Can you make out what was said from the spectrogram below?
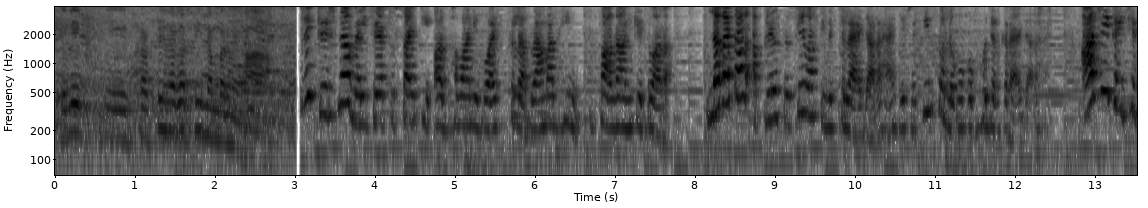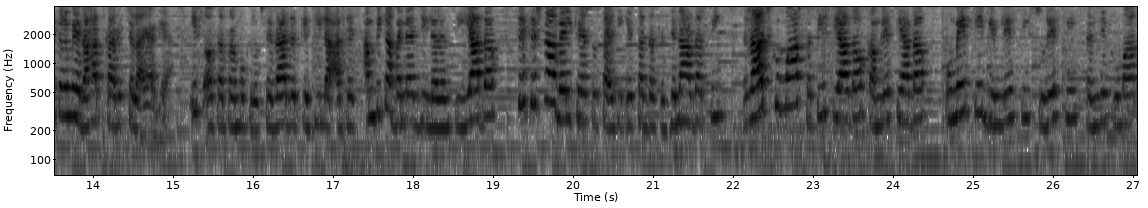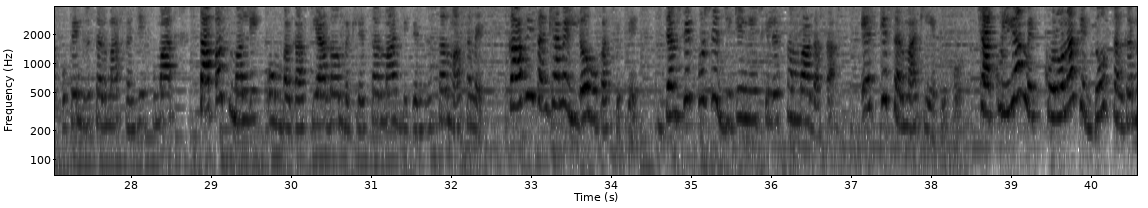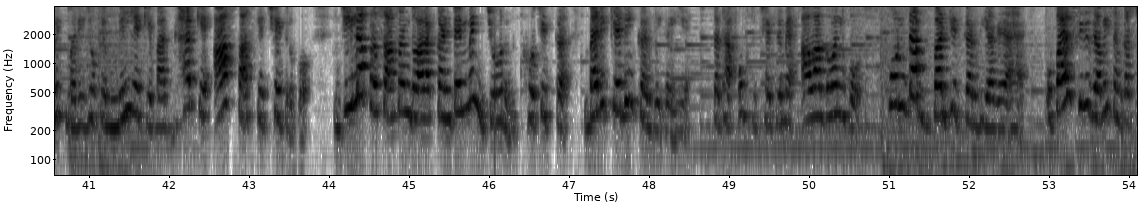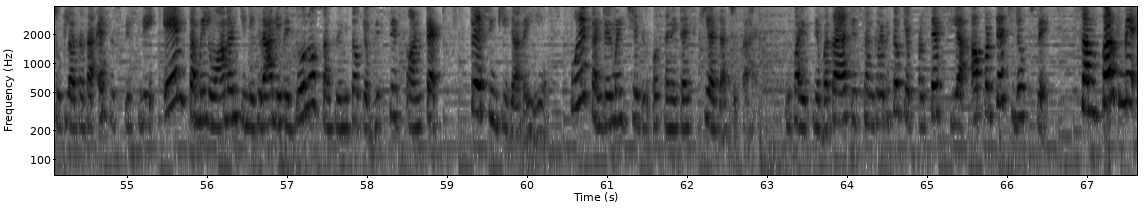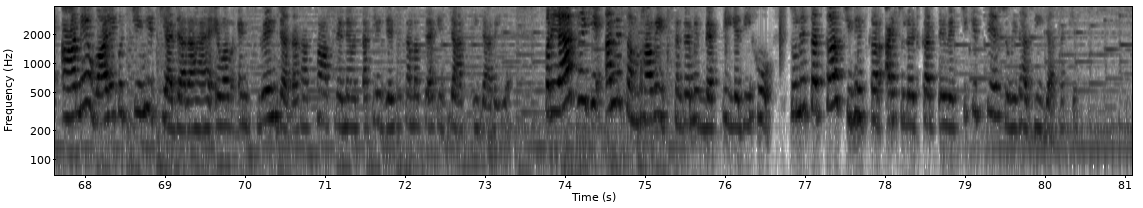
ये भी ए, शास्त्री नगर तीन नंबर में हाँ। श्री कृष्णा वेलफेयर सोसाइटी और भवानी बॉयज़ क्लब रामाधीन बागान के द्वारा लगातार अप्रैल से सेवा शिविर चलाया जा रहा है जिसमें 300 लोगों को भोजन कराया जा रहा है। आज भी कई क्षेत्रों में राहत कार्य चलाया गया। इस अवसर पर मुख्य रूप से राजद के जिला अध्यक्ष अंबिका बनर्जी ललन सिंह यादव, श्री कृष्णा वेलफेयर सोसाइटी के सदस्य जनार्दन सिंह, राजकुमार सतीश यादव, कमलेश यादव, उमेश सिंह, विमलेश सिंह, सुरेश सिंह, संजय कुमार, उपेंद्र शर्मा, संजीव कुमार, तापस मल्लिक, ओम प्रकाश यादव, मिथिलेश शर्मा, जितेंद्र शर्मा समेत काफ़ी संख्या में लोग उपस्थित थे। जमशेदपुर से जीटी न्यूज़ के लिए संवाददाता एस के शर्मा की एक रिपोर्ट। चाकुलिया में कोरोना के दो संक्रमित मरीजों के मिलने के बाद घर के आसपास के क्षेत्र को जिला प्रशासन द्वारा कंटेनमेंट जोन घोषित कर बैरिकेडिंग कर दी गई है तथा उक्त क्षेत्र में आवागमन को पूर्णतः वर्जित कर दिया गया है। उपायुक्त श्री रविशंकर शुक्ला तथा एसएसपी श्री एम तमिल वानन की निगरानी में दोनों संक्रमितों के विस्तृत कॉन्टैक्ट ट्रेसिंग की जा रही है। पूरे कंटेनमेंट क्षेत्र को सैनिटाइज किया जा चुका है। उपायुक्त ने बताया कि संक्रमितों के प्रत्यक्ष या अप्रत्यक्ष रूप से संपर्क में आने वाले को चिन्हित किया जा रहा है एवं इन्फ्लुएंजा तथा सांस लेने में तकलीफ़ जैसी समस्या की जाँच की जा रही है। प्रयास है कि अन्य संभावित संक्रमित व्यक्ति यदि हो तो उन्हें तत्काल चिन्हित कर आइसोलेट करते हुए चिकित्सीय सुविधा दी जा सके।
